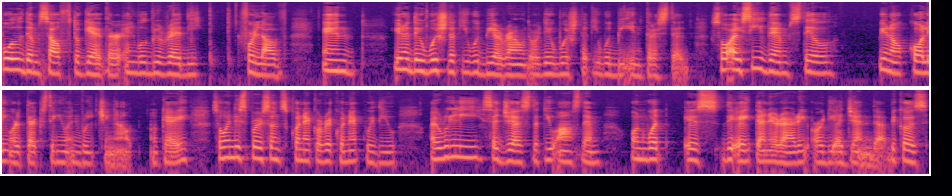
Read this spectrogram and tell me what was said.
pull themselves together and will be ready for love. And you know, they wish that you would be around or they wish that you would be interested. So I see them still you know, calling or texting you and reaching out. Okay. So when these persons connect or reconnect with you, I really suggest that you ask them on what is the itinerary or the agenda because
